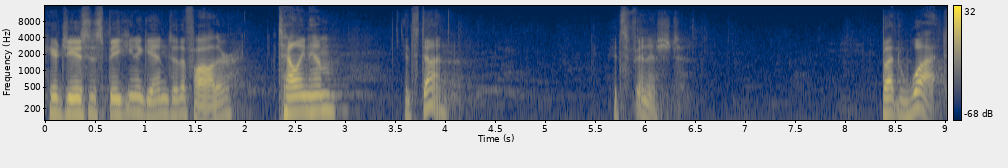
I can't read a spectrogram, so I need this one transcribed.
Here Jesus is speaking again to the Father, telling him, It's done. It's finished. But what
